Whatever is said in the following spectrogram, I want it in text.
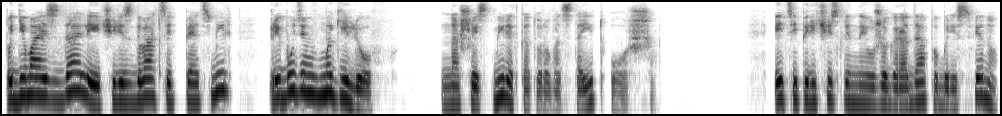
Поднимаясь далее, через 25 миль прибудем в Могилев, на 6 миль от которого отстоит Орша. Эти перечисленные уже города по Борисфену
